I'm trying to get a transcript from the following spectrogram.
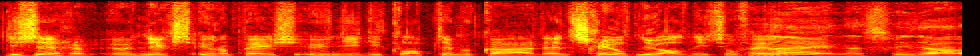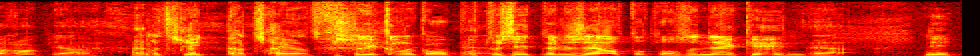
die zeggen eh, niks Europese Unie, die klapt in elkaar en het scheelt nu al niet zoveel. Nee, dat schiet aardig op, ja. Dat, schiet, dat scheelt verschrikkelijk op, want we zitten er zelf tot onze nek in. ja. Nee?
